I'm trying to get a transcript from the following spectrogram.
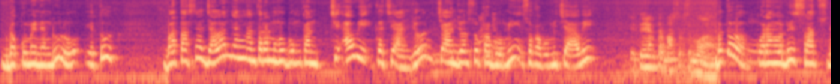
dokumen yang dulu itu batasnya jalan yang antara menghubungkan Ciawi ke Cianjur, Cianjur Sukabumi, Sukabumi Ciawi itu yang termasuk semua. Betul, kurang lebih 108.000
